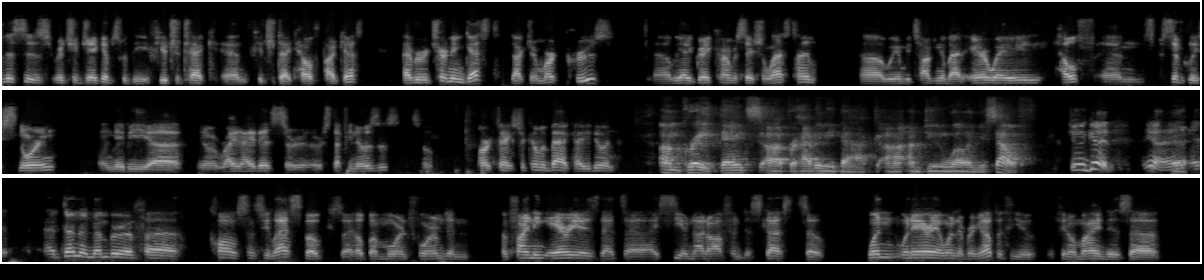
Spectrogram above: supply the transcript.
Hello, this is Richard Jacobs with the Future Tech and Future Tech Health podcast. I have a returning guest, Dr. Mark Cruz. Uh, we had a great conversation last time. Uh, we're going to be talking about airway health and specifically snoring and maybe uh, you know rhinitis or, or, stuffy noses. So, Mark, thanks for coming back. How you doing? I'm great. Thanks uh, for having me back. Uh, I'm doing well, and yourself? Doing good. Yeah, yeah. I, have done a number of uh, calls since we last spoke, so I hope I'm more informed and I'm finding areas that uh, I see are not often discussed. So one one area I wanted to bring up with you, if you don't mind, is uh,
